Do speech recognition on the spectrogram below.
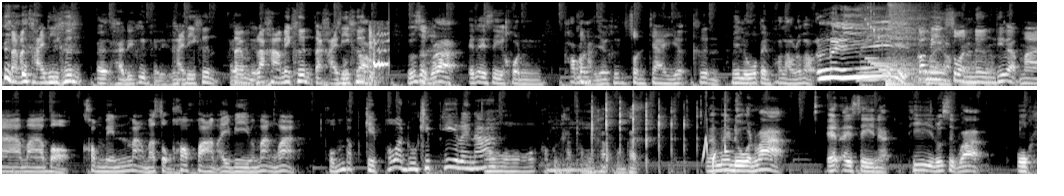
แต่มันขายดีขึ้น เออขายดีขึ้นขายดีขึ้น ขายดีขึ้นขายดีแต่ขึ้น ราคาไม่ขึ้นแต่ขายดีขึ้น ถูกต้องรู้สึกว่า SIC คนเข้ามาหาเยอะขึ้น สนใจเยอะขึ้น ไม่รู้ว่าเป็นเพราะเราหรือเปล่านี่ก็มีไรอส่วนหนึ่งที่แบบมามาบอกคอมเมนต์มั่งมาส่งข้อความ IB มามั่งว่า ผมแบบเก็บเพราะว่าดูคลิปพี่เลยนะ โอ้โหขอบคุณครับขอบคุณครับขอบคุณครับแล้วมาดูกันว่า SIC เนี่ยที่รู้สึกว่าโอเค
